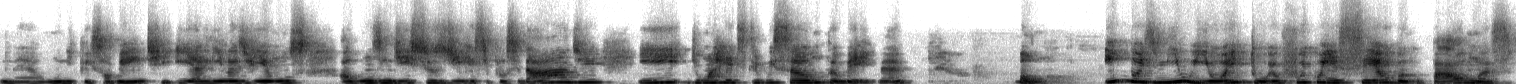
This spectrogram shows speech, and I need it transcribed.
né, única e somente, e ali nós víamos alguns indícios de reciprocidade e de uma redistribuição também, né. Bom, em 2008, eu fui conhecer o Banco Palmas,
